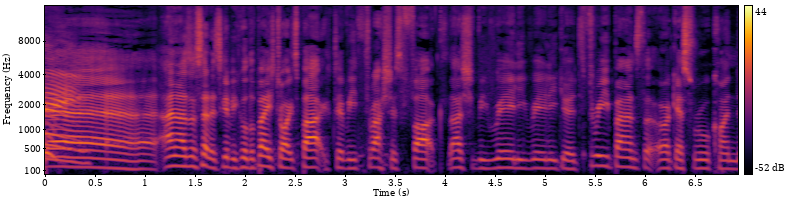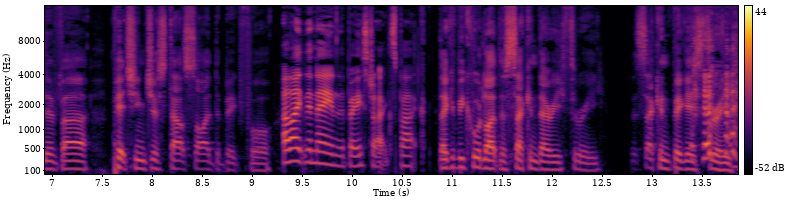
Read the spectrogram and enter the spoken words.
Yeah. And as I said, it's going to be called The Bay Strikes Back. It's going to be thrash as fuck. That should be really, really good. Three bands that are, I guess, are all kind of uh, pitching just outside the big four. I like the name, the bass strikes back. They could be called like the secondary three, the second biggest three.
